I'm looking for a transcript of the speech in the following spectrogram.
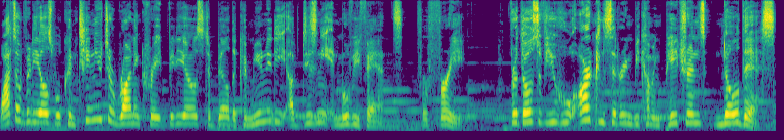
Wotso Videos will continue to run and create videos to build a community of Disney and movie fans for free. For those of you who are considering becoming patrons, know this.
